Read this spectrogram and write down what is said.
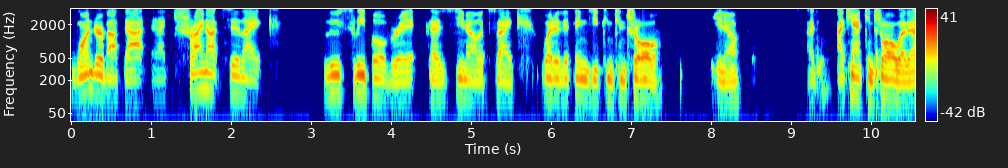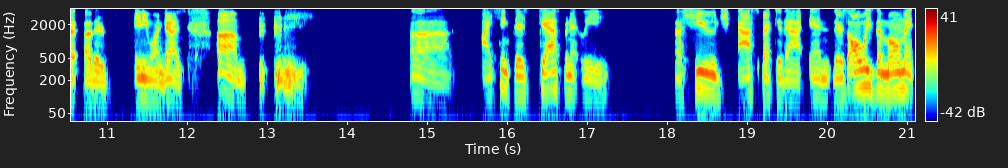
wonder about that. And I try not to like lose sleep over it because, you know, it's like, what are the things you can control? You know, I, I can't control whether other anyone does. Um, uh, I think there's definitely a huge aspect of that. And there's always the moment,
